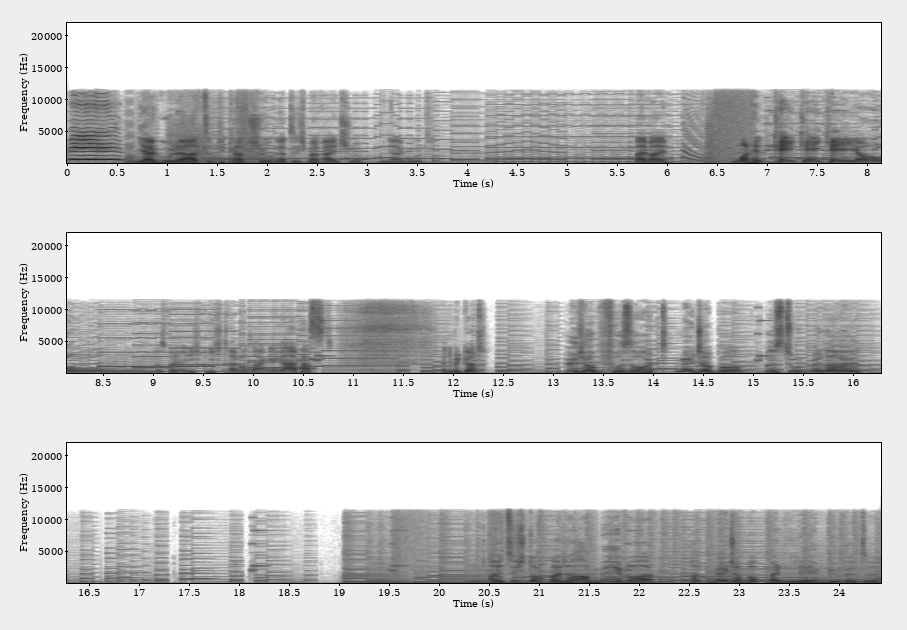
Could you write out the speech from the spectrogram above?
Nee. Ja gut, er hatte Pikachu. Er hatte nicht mal Raichu. Ja gut. Bye bye. One Hit KKKO. Das wollte ich eigentlich nicht dreimal sagen. Egal, passt. Hat mit Gott. Ich hab versagt. Major Bob, es tut mir leid. Als ich noch bei der Armee war, hat Major Bob mein Leben gerettet.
